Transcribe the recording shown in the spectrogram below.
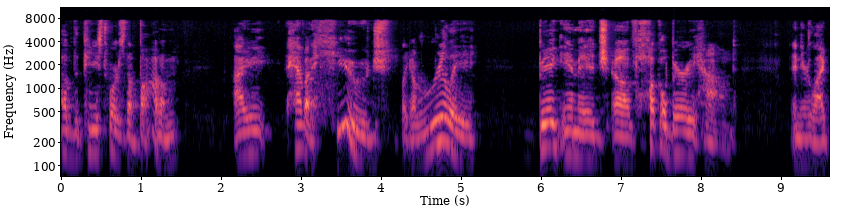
of the piece, towards the bottom, I have a huge, like a really big image of Huckleberry Hound. And you're like,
